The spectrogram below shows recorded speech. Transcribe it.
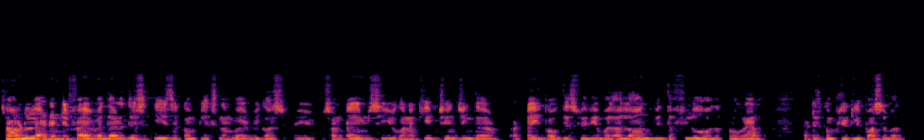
So how do you identify whether this is a complex number? Because uh, sometimes you're gonna keep changing the uh, type of this variable along with the flow of the program. That is completely possible.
